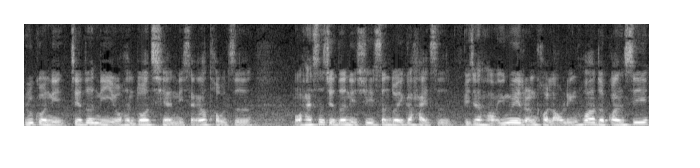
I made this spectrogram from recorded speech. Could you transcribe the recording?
如果你觉得你有很多钱，你想要投资，我还是觉得你去生多一个孩子比较好，因为人口老龄化的关系，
